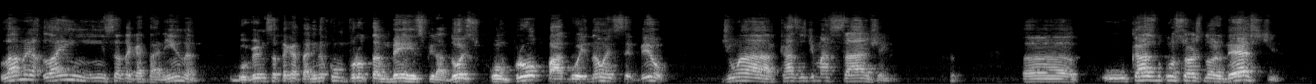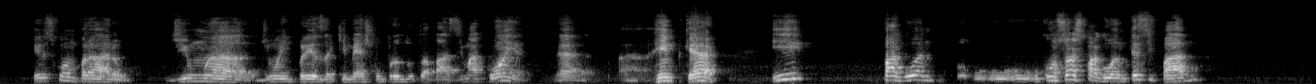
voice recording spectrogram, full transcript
Lá, no, lá em, em Santa Catarina, o governo de Santa Catarina comprou também respiradores, comprou, pagou e não recebeu, de uma casa de massagem. Uh, o caso do consórcio Nordeste, eles compraram de uma, de uma empresa que mexe com produto à base de maconha, né, a e pagou, o, consórcio pagou antecipado,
